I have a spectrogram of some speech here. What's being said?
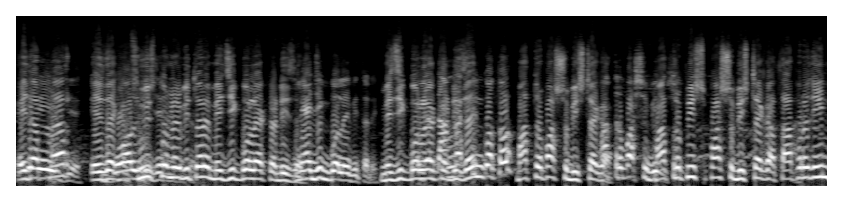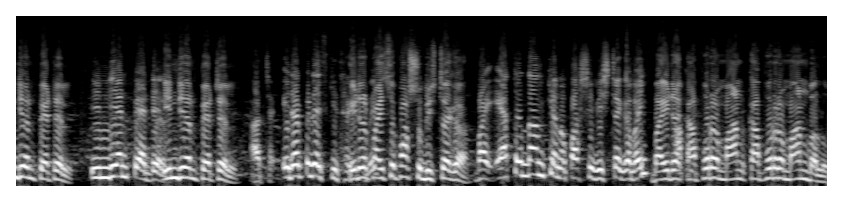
এই যে আপনার এই ball সুইচ design ভিতরে। ম্যাজিক বলে একটা ডিজাইন। ম্যাজিক বলের ভিতরে। ম্যাজিক বলে একটা ডিজাইন। কত? মাত্র পাঁচশো বিশ টাকা। মাত্র 520 মাত্র পাঁচশো বিশ টাকা। তারপরে যে Indian Patel Indian Patel Indian Patel আচ্ছা এটার প্রাইস কি থাকবে এটার ভাই? পাঁচশো বিশ টাকা। ভাই এত দাম কেন 520 টাকা ভাই? বা এটা কাপড়ের মান কাপড়ের মান ভালো।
